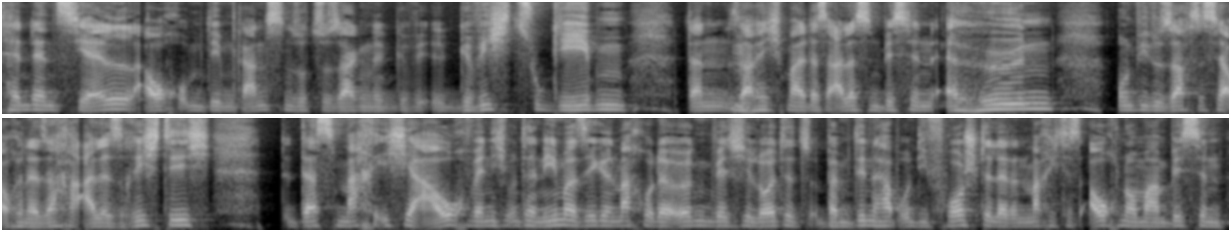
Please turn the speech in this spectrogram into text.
tendenziell auch um dem Ganzen sozusagen ein Gewicht zu geben, dann sage mhm. ich mal, das alles ein bisschen erhöhen und wie du sagst, ist ja auch in der Sache alles richtig. Das mache ich ja auch, wenn ich Unternehmersegeln mache oder irgendwelche Leute beim Dinner habe und die vorstelle, dann mache ich das auch nochmal ein bisschen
